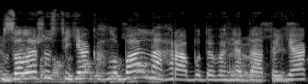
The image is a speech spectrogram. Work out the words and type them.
в залежності, як глобальна гра буде e, виглядати, як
